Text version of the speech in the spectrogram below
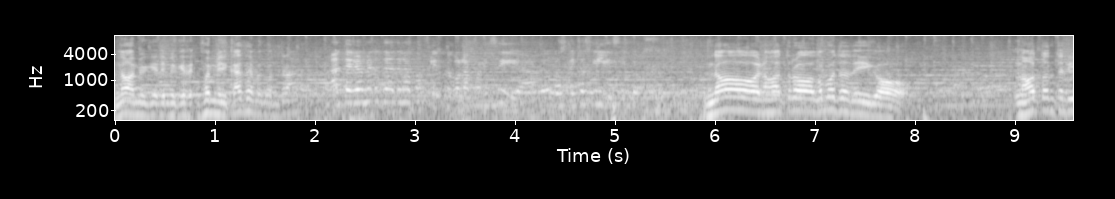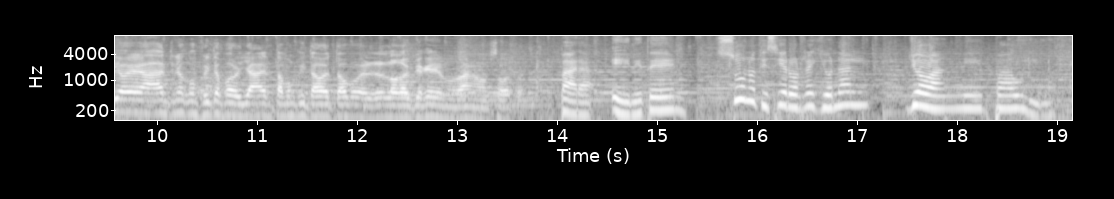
No, mi, mi, fue en mi casa me encontraron. ¿Anteriormente usted ha tenido conflicto con la policía de otros hechos ilícitos? No, nosotros, ¿cómo te digo? Nosotros anteriores han tenido conflicto, pero ya estamos quitados de todo por los golpes que nos dan a nosotros. Para NTN, su noticiero regional, Joanny Paulino.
